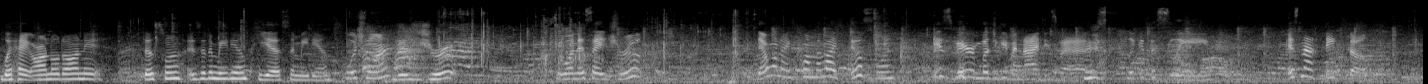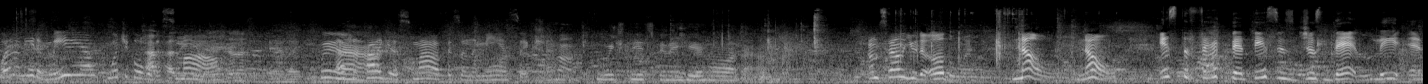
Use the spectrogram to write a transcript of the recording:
With Hey Arnold on it. This one, is it a medium? Yes, a medium. Which one? This drip. The one that say drip. That one ain't coming like this one. It's very much giving 90s vibes. Look at the sleeve. It's not thick though. Well, I need a medium. What you go with a small? I should probably get a small if it's in the men's section, huh? Which this finna hit hard out. I'm telling you the other one. No, no. It's the fact that this is just that lit and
